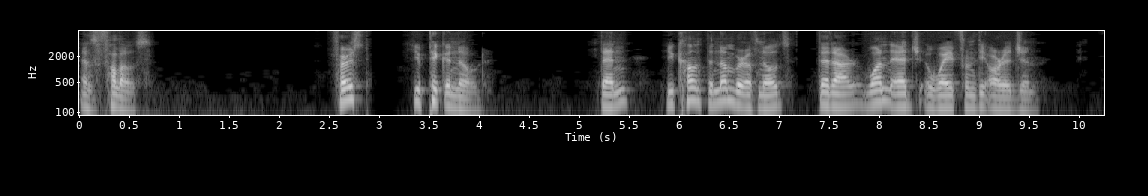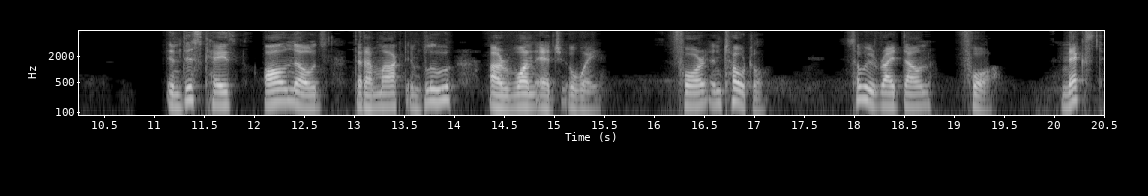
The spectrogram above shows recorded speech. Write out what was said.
as follows. First, you pick a node. Then, you count the number of nodes that are one edge away from the origin. In this case, all nodes that are marked in blue are one edge away. Four in total. So we write down 4. Next,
